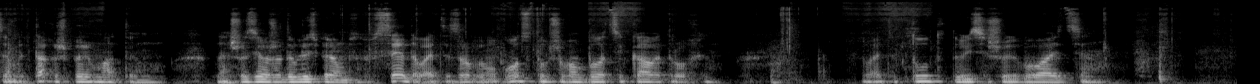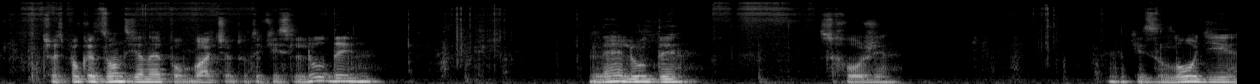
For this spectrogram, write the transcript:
Це ми також перематуємо. Щось я вже дивлюсь прям все. Давайте зробимо подступ, щоб вам було цікаве трохи. Давайте тут, дивіться, що відбувається. Щось поки зонд я не побачив. Тут якісь люди. Не люди. Схожі. Якісь злодії,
